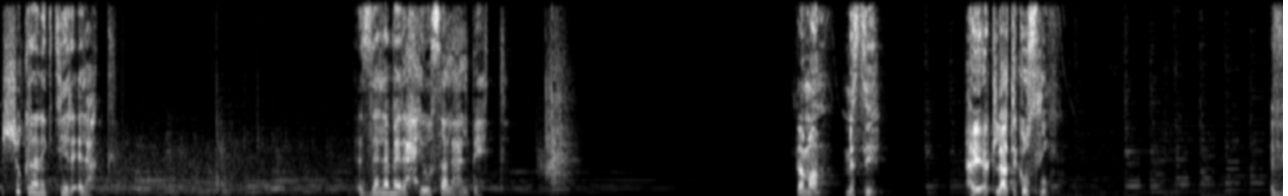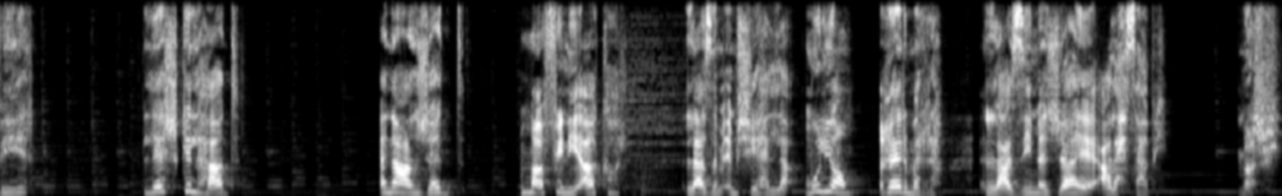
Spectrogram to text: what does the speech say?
شكرا كتير إلك. الزلمة رح يوصل على البيت تمام ميسي هي أكلاتك وصلوا فير ليش كل هاد؟ أنا عن جد ما فيني آكل. لازم أمشي هلأ مو اليوم غير مرة. العزيمة الجاية على حسابي. ماشي.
